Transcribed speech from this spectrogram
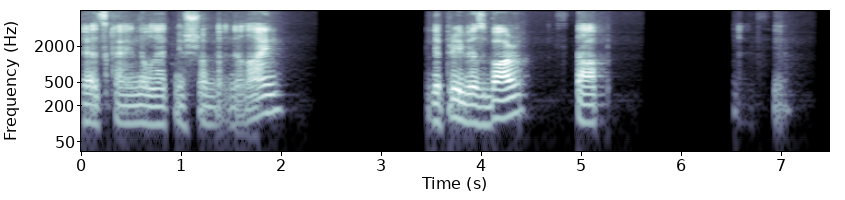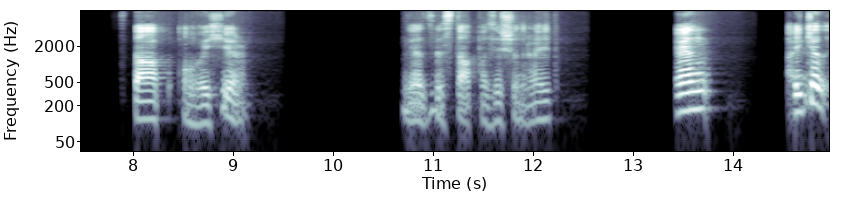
That's kind of, let me show you the line the previous bar stop stop over here. That's the stop position right? And I can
